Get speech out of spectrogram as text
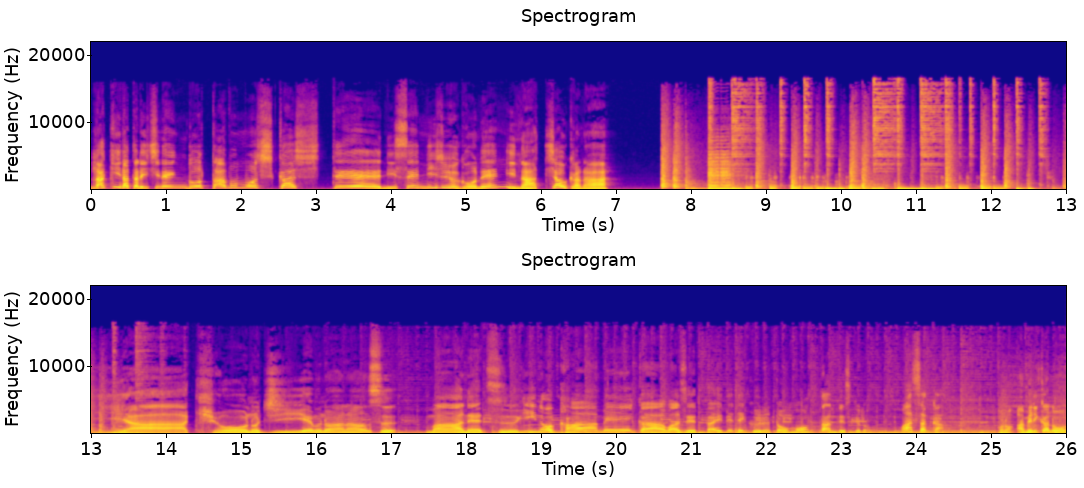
ラッキーだったら1年後、多分もしかして2025年になっちゃうかな。やー、今日の GM のアナウンス、まあね、次のカーメーカーは絶対出てくると思ったんですけど、まさか、このアメリカの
